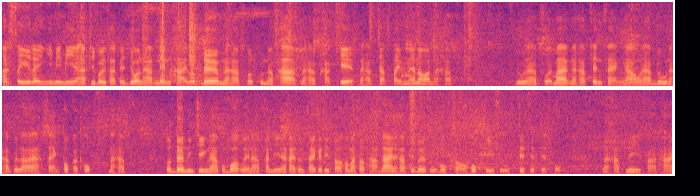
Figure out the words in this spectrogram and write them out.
คัสซีอะไรอย่างนี้ไม่มีนะครับ ที่บริษัทเพชรยนต์นะครับ เน้นขายรถเดิมนะครับรถคุณภาพนะครับคัดเกรดนะครับจัดเต็มแน่นอนนะครับ ดูนะครับสวยมากนะครับ เส้นแสงเงานะครับดูนะครับ เวลาแสงตกกระทบนะครับรถเดินจริงๆนะครับผมบอกเลยนะครับคันนี้นะใครสนใจก็ติดต่อเข้ามาสอบถามได้นะครับ ที่เบอร์ 0 6 2 6 4 0 7 7 7 6 นะครับนี่ฝาท้าย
